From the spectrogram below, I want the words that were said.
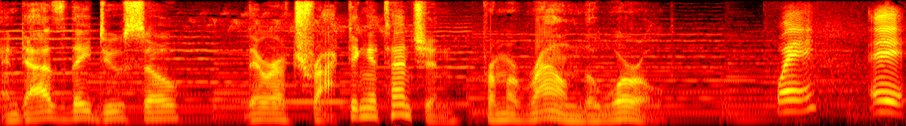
And as they do so, they're attracting attention from around the world. 喂，Hey,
